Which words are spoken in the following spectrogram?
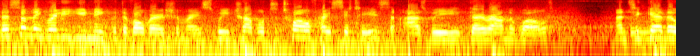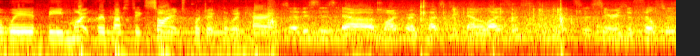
There's something really unique with the Volvo Ocean Race. We travel to 12 host cities as we go around the world. And together with the microplastic science project that we're carrying. So this is our microplastic analyzers. It's a series of filters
